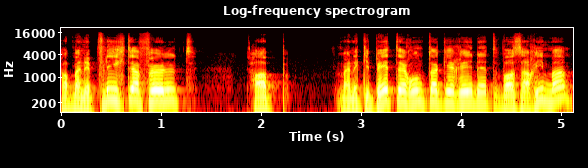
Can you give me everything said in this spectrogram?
habe meine Pflicht erfüllt, habe meine Gebete runtergeredet, was auch immer.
